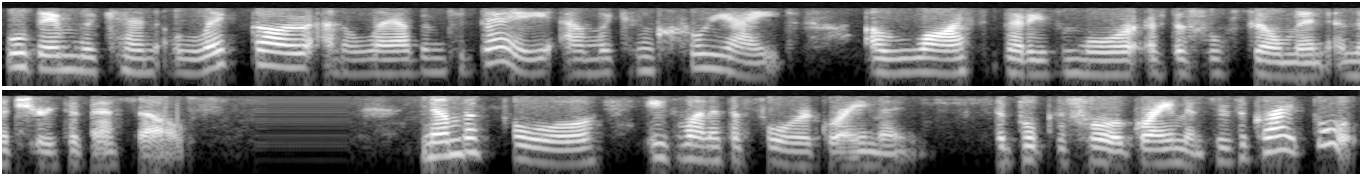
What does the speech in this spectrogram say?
well, then we can let go and allow them to be, and we can create a life that is more of the fulfillment and the truth of ourselves. Number four is one of the four agreements. The book, The Four Agreements, is a great book.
